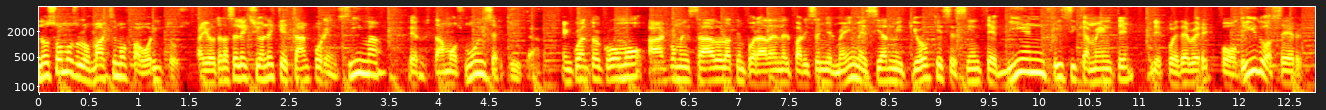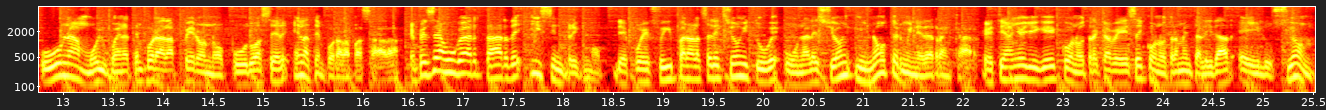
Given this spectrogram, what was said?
No somos los máximos favoritos, hay otras selecciones que están por encima, pero estamos muy cerquita. En cuanto a cómo ha comenzado la temporada en el Paris Saint Germain, Messi admitió que se siente bien físicamente después de haber podido hacer una muy buena temporada, pero no pudo hacer en la temporada pasada. Empecé a jugar tarde y sin ritmo. Después fui para la selección y tuve una lesión y no terminé de arrancar. Este año llegué con otra cabeza y con otra mentalidad e ilusión.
